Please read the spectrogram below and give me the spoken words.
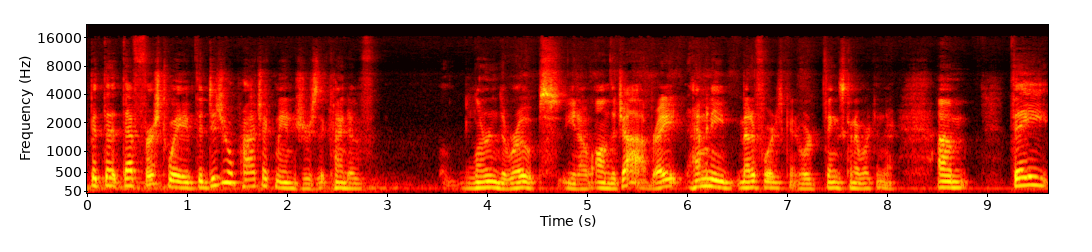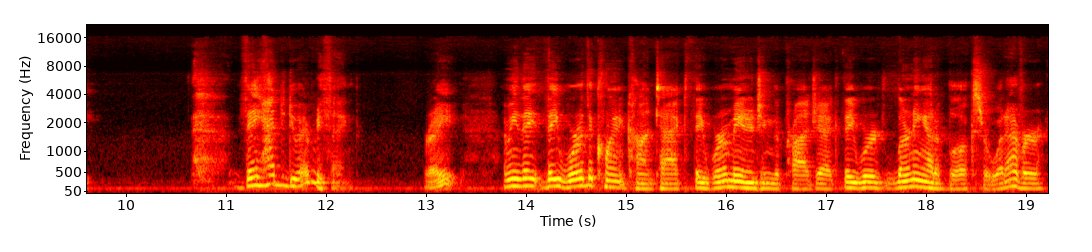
but that, that first wave, the digital project managers that kind of learn the ropes, you know, on the job, right? How many metaphors can, or things can I work in there? Um, they they had to do everything, right? I mean, they they were the client contact, they were managing the project, they were learning out of books or whatever,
